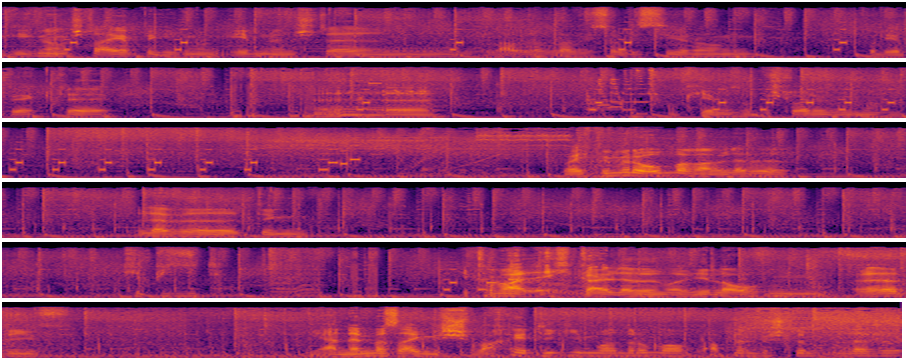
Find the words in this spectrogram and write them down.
Begegnung steigert, Begegnung Ebenen bla bla bla, Visualisierung, für die Objekte. Äh, okay, müssen wir Beschleunigung machen. Weil ich bin wieder oben bei meinem Level. Level-Ding. Gebiet. Hier kann man halt echt geil leveln, weil hier laufen relativ... Ja, nennen wir es eigentlich schwache Digimon rum auf, ab einem bestimmten Level.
